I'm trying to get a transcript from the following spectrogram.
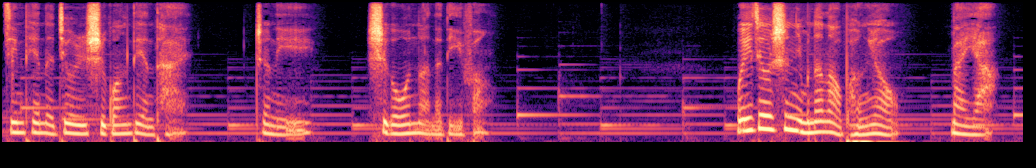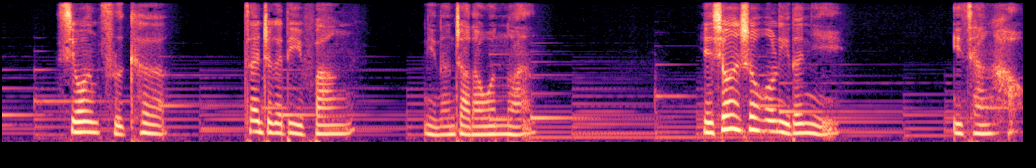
今天的旧日时光电台，这里是个温暖的地方。我依旧是你们的老朋友，麦芽。希望此刻，在这个地方，你能找到温暖。也希望生活里的你，一切好。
